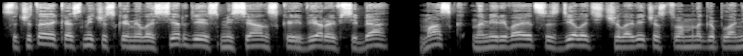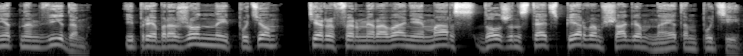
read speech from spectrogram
Сочетая космическое милосердие с мессианской верой в себя, Маск намеревается сделать человечество многопланетным видом, и преображенный путем терраформирования Марс должен стать первым шагом на этом пути.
